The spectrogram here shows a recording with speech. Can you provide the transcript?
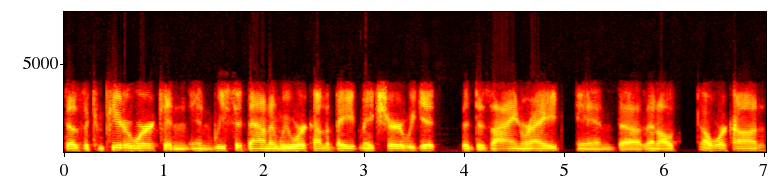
does the computer work, and, and we sit down and we work on the bait, make sure we get the design right. And uh, then I'll, I'll work on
